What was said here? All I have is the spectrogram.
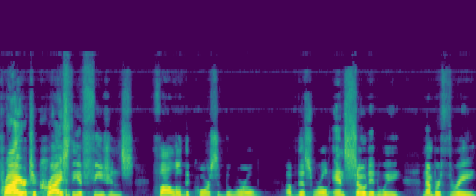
Prior to Christ, the Ephesians followed the course of the world, of this world, and so did we. Number three,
